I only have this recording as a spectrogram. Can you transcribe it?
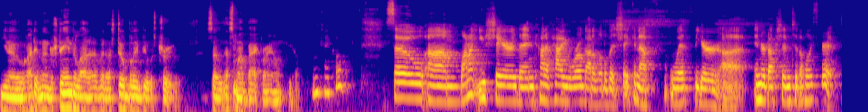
you know I didn't understand a lot of it. I still believed it was true. So that's my background. Yeah. Okay, cool. So, um, why don't you share then kind of how your world got a little bit shaken up with your uh, introduction to the Holy Spirit?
